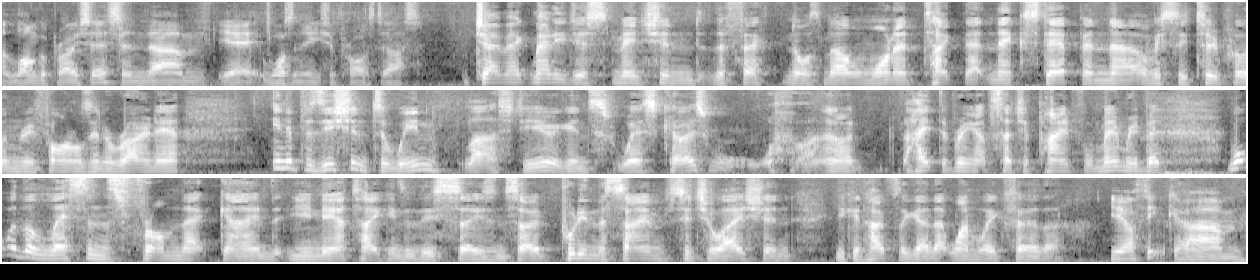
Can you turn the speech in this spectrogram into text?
a longer process. And um, yeah, it wasn't any surprise to us. Jay McMatty just mentioned the fact North Melbourne want to take that next step, and uh, obviously two preliminary finals in a row now. In a position to win last year against West Coast, and I hate to bring up such a painful memory, but what were the lessons from that game that you now take into this season? So, put in the same situation, you can hopefully go that one week further. Yeah, I think um,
